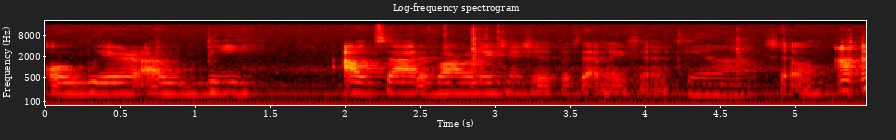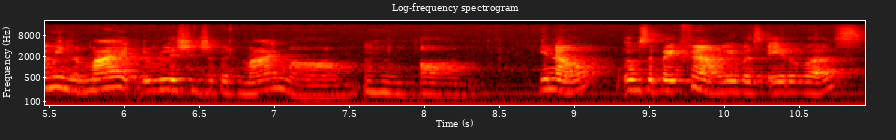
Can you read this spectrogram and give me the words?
or where I would be outside of our relationship, if that makes sense. yeah So I I mean, my the relationship with my mom, Mm-hmm. um, you know, it was a big family. It was eight of us,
